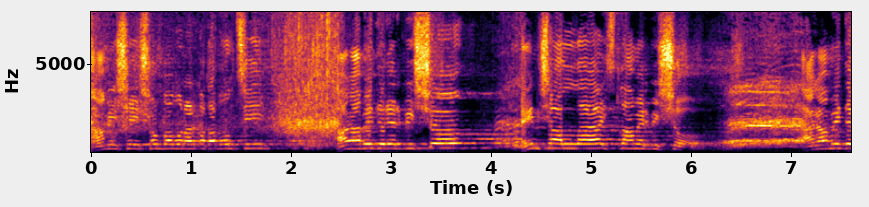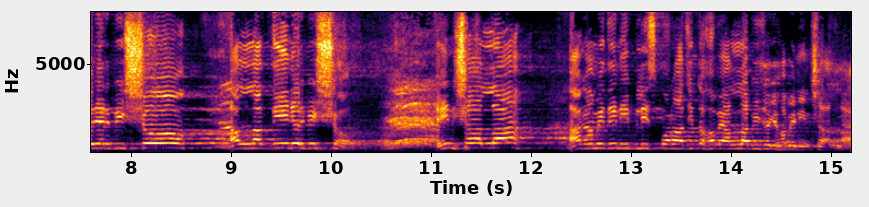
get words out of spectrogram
আমি সেই সম্ভাবনার কথা বলছি। আগামী দিনের বিশ্ব, ইনশাআল্লাহ ইসলামের বিশ্ব। আগামী দিনের বিশ্ব, আল্লাহ দিনের বিশ্ব। ইনশাআল্লাহ আগামী দিন ইবলিস পরাজিত হবে, আল্লাহ বিজয়ী হবেন ইনশাআল্লাহ।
